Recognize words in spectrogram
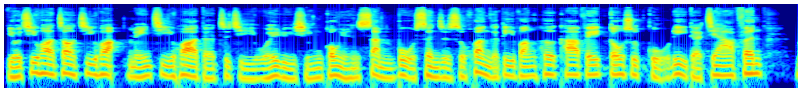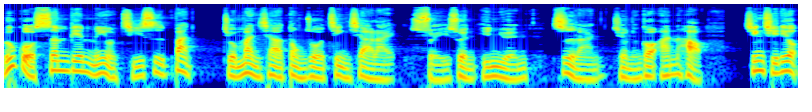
有计划照计划，没计划的自己为旅行公园散步，甚至是换个地方喝咖啡，都是鼓励的加分。如果身边没有急事办，就慢下动作，静下来，随顺因缘，自然就能够安好。星期六。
